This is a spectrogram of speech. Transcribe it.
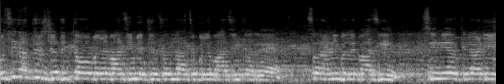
उसी का दृश्य दिखता हुआ बल्लेबाजी में जिस अंदाज से बल्लेबाजी कर रहे हैं। सराहनीय बल्लेबाजी सीनियर खिलाड़ी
